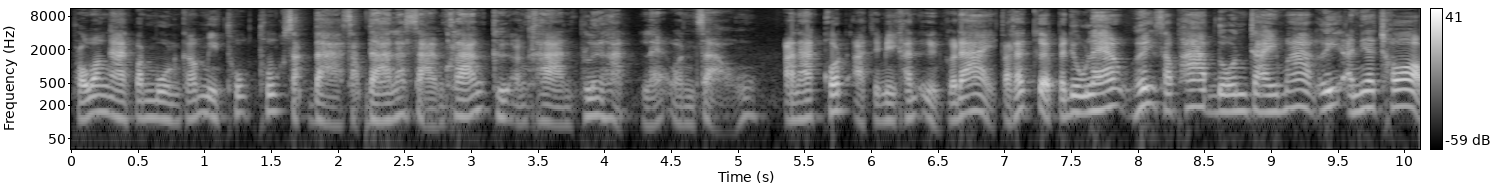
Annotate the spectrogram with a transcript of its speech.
เพราะว่างานประมูลเขามีทุกๆ สัปดาห์สัปดาห์ละ 3 ครั้ง คืออังคารพฤหัสและวันเสาร์อนาคตอาจจะมีคันอื่นก็ได้ แต่ถ้าเกิดไปดูแล้วเฮ้ยสภาพโดนใจมากเอ้ยอันเนี้ยชอบ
